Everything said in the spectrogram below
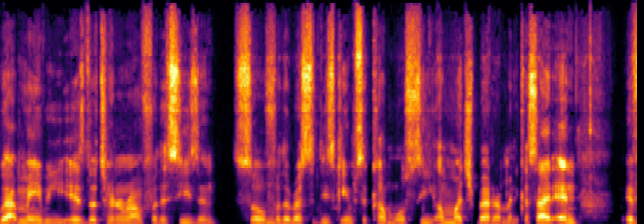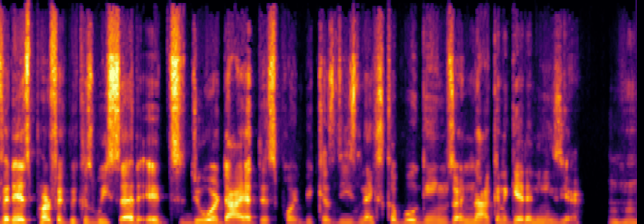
that maybe is the turnaround for the season. So for Mhm. the rest of these games to come, we'll see a much better America side. And if it is perfect, because we said it's do or die at this point, because these next couple of games are not going to get any easier. hmm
